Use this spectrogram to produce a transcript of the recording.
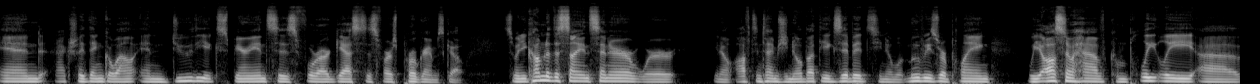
and actually then go out and do the experiences for our guests as far as programs go. So when you come to the Science Center, where you know oftentimes you know about the exhibits, you know what movies we're playing. We also have completely uh,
